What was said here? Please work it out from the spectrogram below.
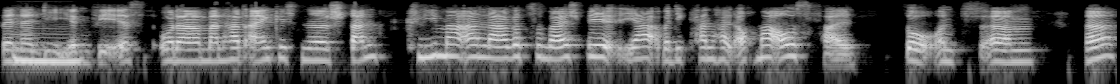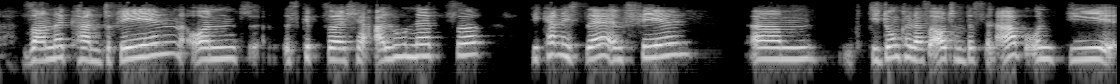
wenn mhm. er die mhm. irgendwie isst. Oder man hat eigentlich eine Standklimaanlage zum Beispiel, ja, aber die kann halt auch mal ausfallen. So, und ähm, Ne? Sonne kann drehen und es gibt solche Alunetze, die kann ich sehr empfehlen. Ähm, die dunkeln das Auto ein bisschen ab und die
